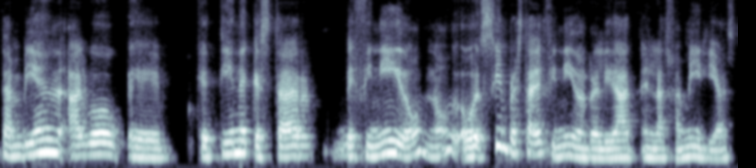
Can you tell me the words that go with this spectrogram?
también algo eh, que tiene que estar definido, ¿no? O siempre está definido en realidad en las familias.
